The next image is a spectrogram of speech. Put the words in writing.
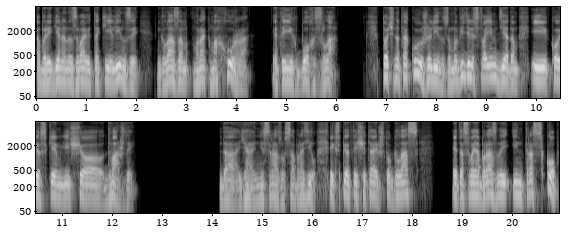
Аборигены называют такие линзы глазом мрак Махура. Это их бог зла. Точно такую же линзу мы видели с твоим дедом и кое с кем еще дважды. Да, я не сразу сообразил. Эксперты считают, что глаз — это своеобразный интроскоп,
